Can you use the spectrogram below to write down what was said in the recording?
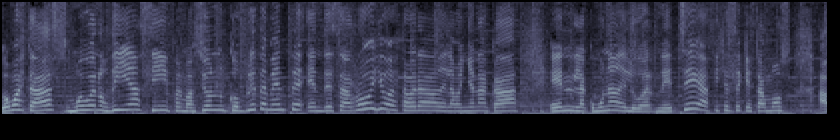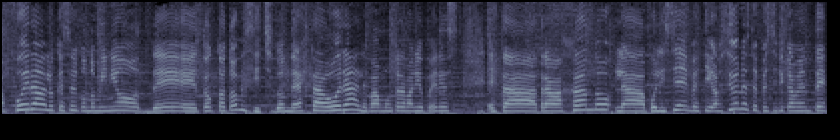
¿Cómo estás? Muy buenos días. Sí, información completamente en desarrollo a esta hora de la mañana acá en la comuna de Lugarnechea. Fíjense que estamos afuera de lo que es el condominio de eh, Tomisic, donde a esta hora les va a mostrar Mario Pérez está trabajando la Policía de Investigaciones, específicamente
